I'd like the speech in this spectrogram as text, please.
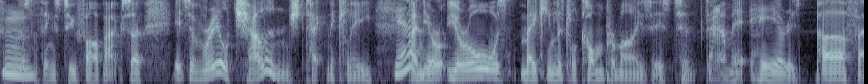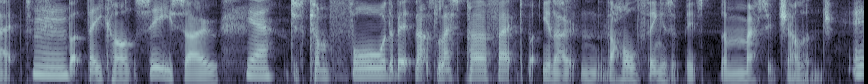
Hmm. because the thing's too far back. So it's a real challenge technically, Yeah. and you're you're always making little compromises to damn it, here is perfect, but they can't see. So Hmm. Yeah. just come forward a bit. That's less perfect, but you know the whole thing is a, it's a massive challenge. It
